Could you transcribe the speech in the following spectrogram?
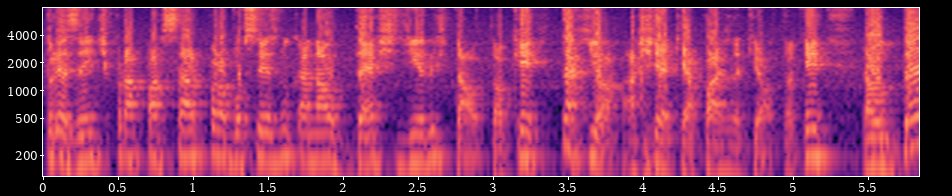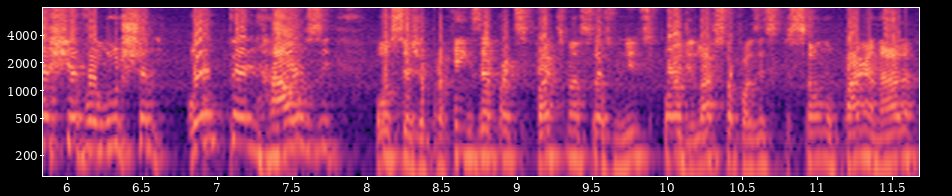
presente para passar para vocês no canal Dash Dinheiro Digital, tá ok? Tá aqui, ó, achei aqui a página aqui, ó, tá ok? É o Dash Evolution Open House, ou seja, para quem quiser participar dos Estados Unidos, pode ir lá só fazer inscrição, não paga nada.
